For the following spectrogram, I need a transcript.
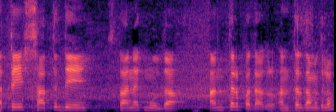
ਅਤੇ 7 ਦੇ ਸਥਾਨਕ ਮੁੱਲ ਦਾ ਅੰਤਰ ਪਤਾ ਕਰੋ। ਅੰਤਰ ਦਾ ਮਤਲਬ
